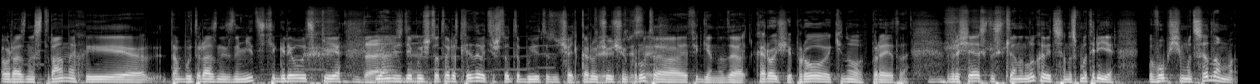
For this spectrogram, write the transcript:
в разных странах, и там будут разные знаменитости голливудские, Да, и он везде да. будет что-то расследовать и что-то будет изучать. Короче, очень круто, офигенно, да. Короче, про кино, про это. Возвращаясь к Светлане Луковице, ну смотри, в общем и целом,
